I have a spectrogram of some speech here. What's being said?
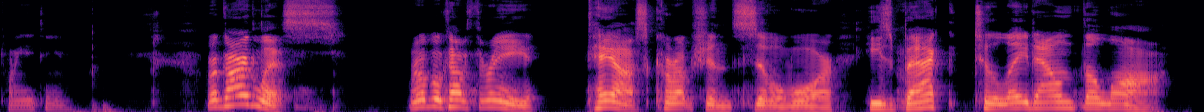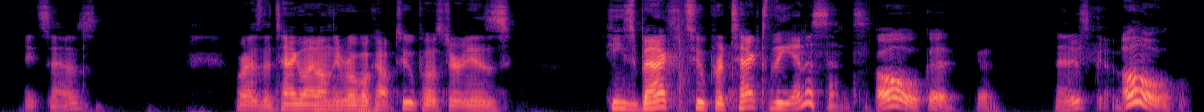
2018. Regardless, RoboCop 3, Chaos, Corruption, Civil War. He's back to lay down the law, it says. Whereas the tagline on the RoboCop 2 poster is He's back to protect the innocent. Oh, good, good. That is good. Oh!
